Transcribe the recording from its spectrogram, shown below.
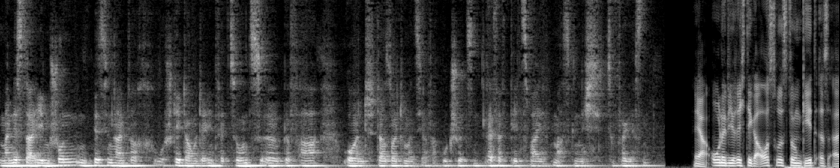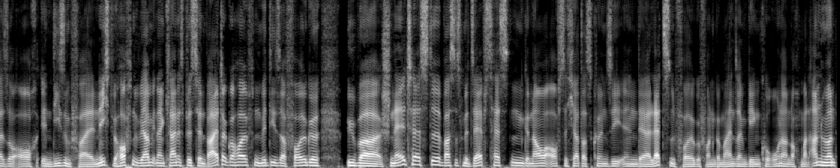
man ist da eben schon ein bisschen einfach, steht da unter Infektionsgefahr und da sollte man sich einfach gut schützen. FFP2-Masken nicht zu vergessen. Ja, ohne die richtige Ausrüstung geht es also auch in diesem Fall nicht. Wir hoffen, wir haben Ihnen ein kleines bisschen weitergeholfen mit dieser Folge über Schnellteste. Was es mit Selbsttesten genau auf sich hat, das können Sie in der letzten Folge von Gemeinsam gegen Corona nochmal anhören.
